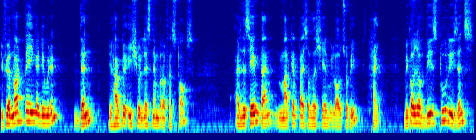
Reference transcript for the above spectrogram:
If you are not paying a dividend, then you have to issue less number of stocks. At the same time, market price of the share will also be high. Because of these two reasons,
